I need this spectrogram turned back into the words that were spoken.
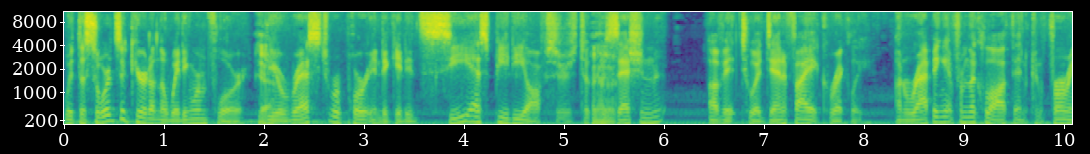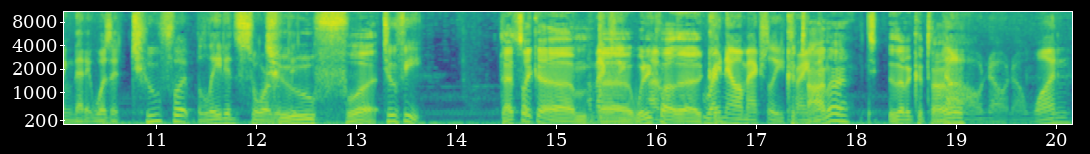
With the sword secured on the waiting room floor, Yeah. the arrest report indicated CSPD officers took Uh-huh. possession of it to identify it correctly, unwrapping it from the cloth and confirming that it was a two-foot bladed sword. Two foot. two feet. That's like um. Actually- uh, what do you I'm- call it? Uh, right now, I'm actually to- Katana? Is that a katana? No, no, no. One.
